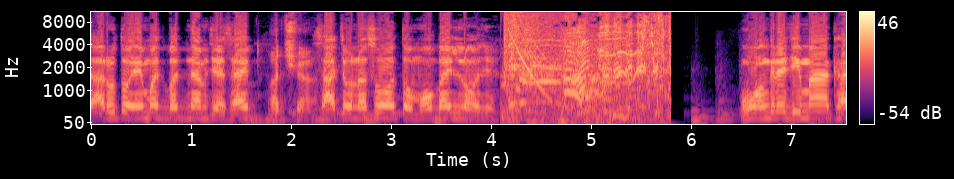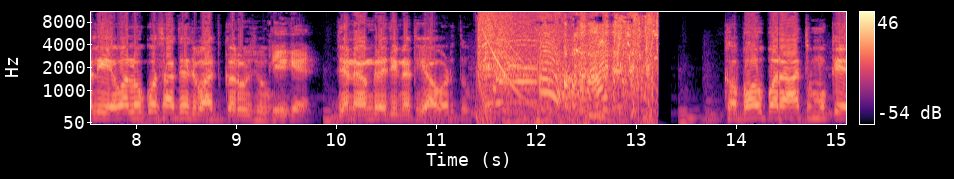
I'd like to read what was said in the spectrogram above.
દારૂ તો એમ જ બદનામ છે સાહેબ. અચ્છા. સાચો નશો તો મોબાઈલ નો છે. હું અંગ્રેજીમાં ખાલી એવા લોકો સાથે જ વાત કરું છું. જેને અંગ્રેજી નથી આવડતું. ખભા ઉપર હાથ મૂકે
